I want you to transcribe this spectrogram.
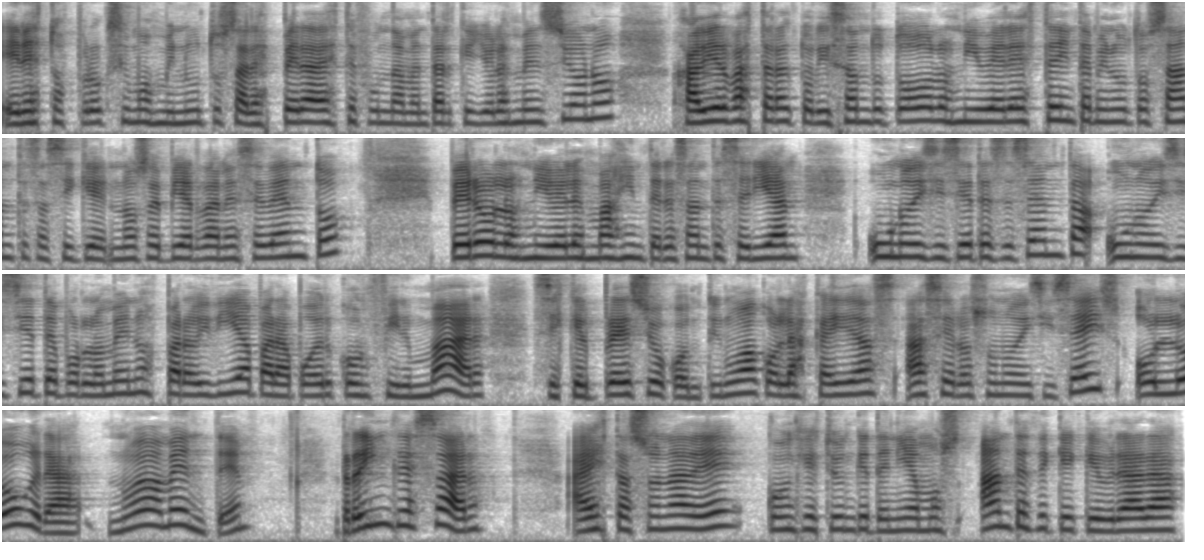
en estos próximos minutos a la espera de este fundamental que yo les menciono. Javier va a estar actualizando todos los niveles 30 minutos antes, así que no se pierdan ese evento, pero los niveles más interesantes serían 1.1760, 1.17 por lo menos para hoy día para poder confirmar si es que el precio continúa con las caídas hacia los 1.16 o logra nuevamente reingresar a esta zona de congestión que teníamos antes de que quebrara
